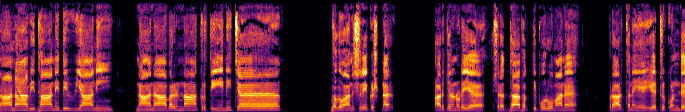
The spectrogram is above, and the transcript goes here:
नानाविधानि दिव्यानि नानावर्णाकृतीनि च भगवान् श्रीकृष्णर् அர்ஜுனனுடைய ஸ்ரத்தா பக்தி பூர்வமான பிரார்த்தனையை ஏற்றுக்கொண்டு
